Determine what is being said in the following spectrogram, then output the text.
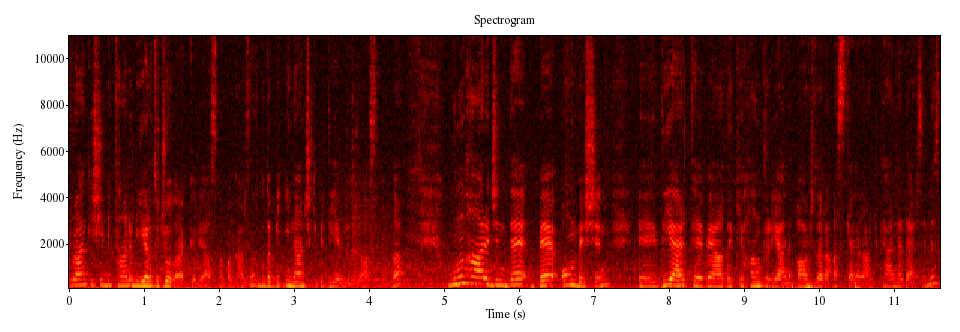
kuran kişiyi bir tanrı, bir yaratıcı olarak görüyor aslında bakarsanız. Bu da bir inanç gibi diyebiliriz aslında. Bunun haricinde B15'in e, diğer TVA'daki hunter yani avcılara, askerler artık her ne derseniz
